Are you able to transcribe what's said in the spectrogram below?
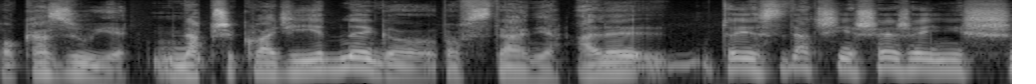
pokazuje na przykładzie jednego powstania, ale to jest znacznie szerzej niż,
